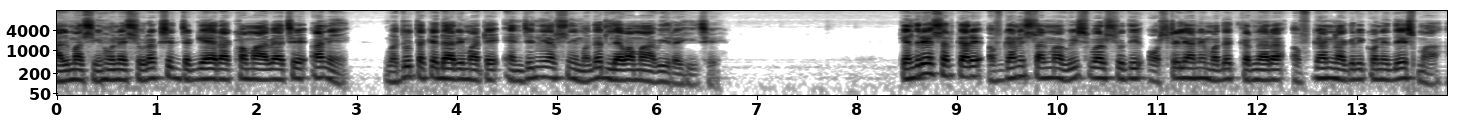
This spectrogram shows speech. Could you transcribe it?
હાલમાં સિંહોને સુરક્ષિત જગ્યાએ રાખવામાં આવ્યા છે અને વધુ તકેદારી માટે એન્જિનિયર્સની મદદ લેવામાં આવી રહી છે. કેન્દ્રીય સરકારે અફઘાનિસ્તાનમાં વીસ વર્ષ સુધી ઓસ્ટ્રેલિયાને મદદ કરનારા અફઘાન નાગરિકોને દેશમાં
